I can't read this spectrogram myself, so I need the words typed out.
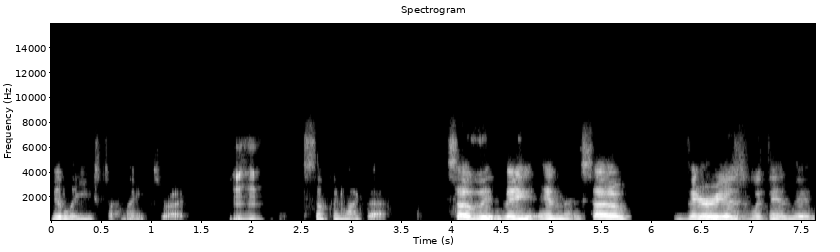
Middle East, I think, right Mm-hmm. something like that. So the, the and so there is within the,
